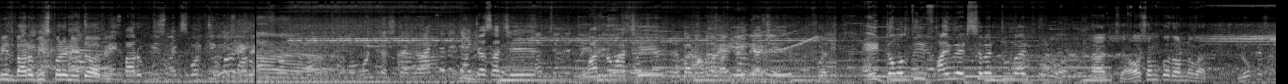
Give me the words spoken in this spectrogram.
পিস বারো পিস করে নিতে হবে। বারো পিস ম্যাক্সিমাম টাকা। আছে বান্ন আছে টোয়েন্টি এইট আছে। Eight double three five eight seven two nine four আচ্ছা অসংখ্য ধন্যবাদ। লোকেশন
